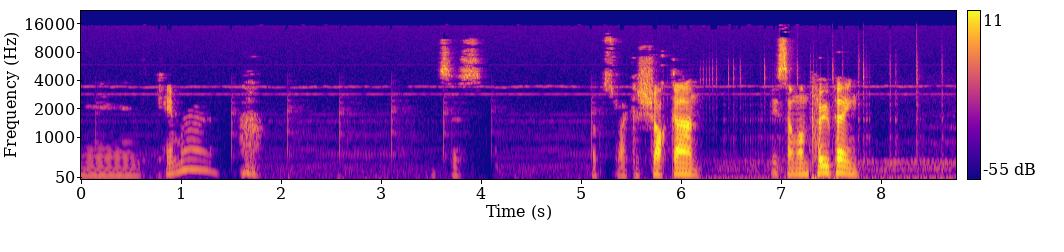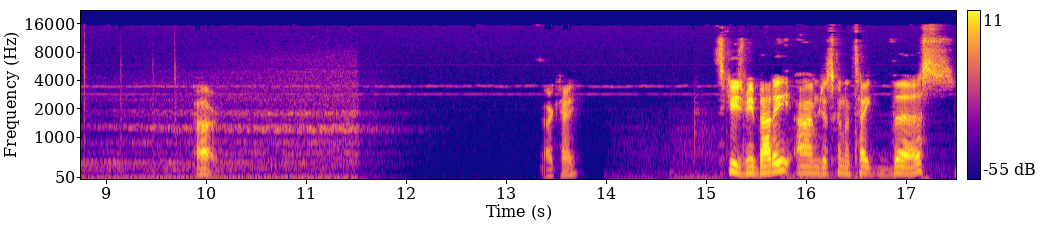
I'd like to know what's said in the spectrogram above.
And camera? What's this? Looks like a shotgun. Is someone pooping? Oh. Okay. Excuse me, buddy. I'm just going to take this.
